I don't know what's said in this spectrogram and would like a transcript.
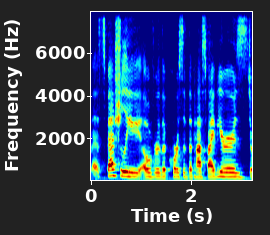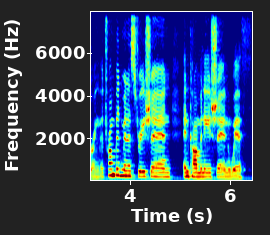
especially over the course of the past five years during the Trump administration, in combination with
